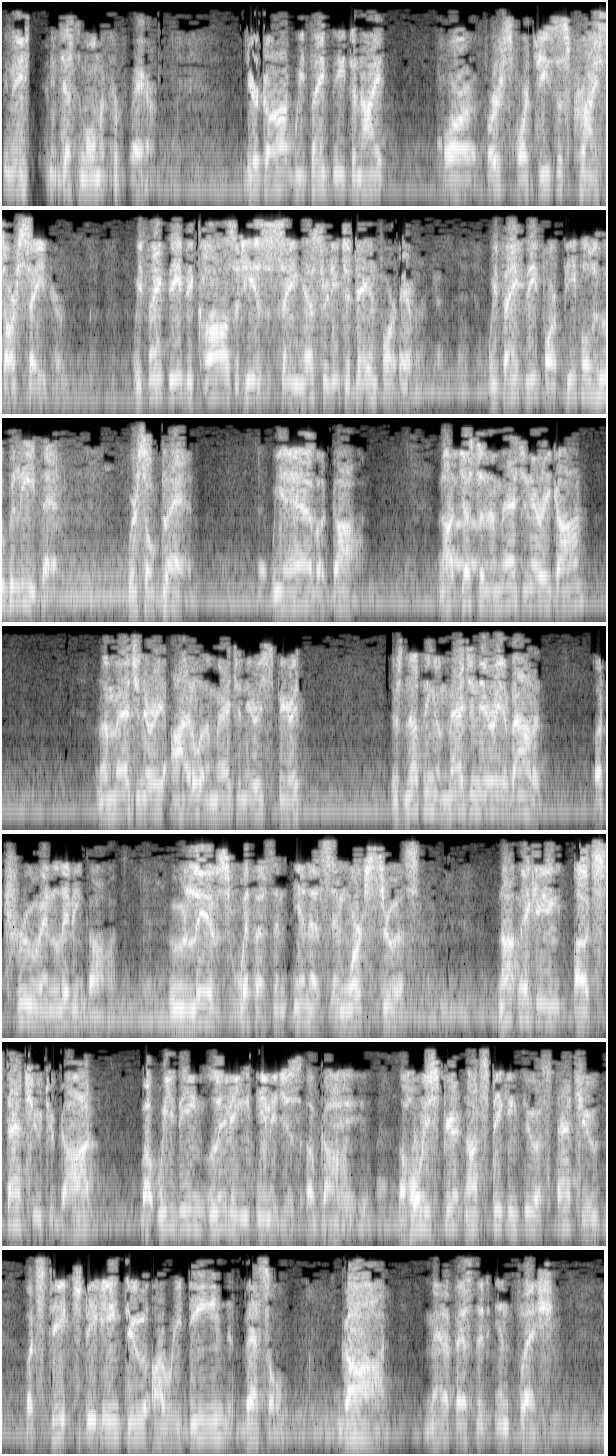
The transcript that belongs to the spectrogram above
We remain standing just a moment for prayer. Dear God, we thank Thee tonight for, first, for Jesus Christ, our Savior. We thank Thee because that He is the same yesterday, today, and forever. We thank Thee for people who believe that. We're so glad that we have a God, not just an imaginary God, an imaginary idol, an imaginary spirit. There's nothing imaginary about it. A true and living God who lives with us and in us and works through us. Not making a statue to God, but we being living images of God. The Holy Spirit not speaking through a statue, but speaking through a redeemed vessel. God manifested in flesh.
